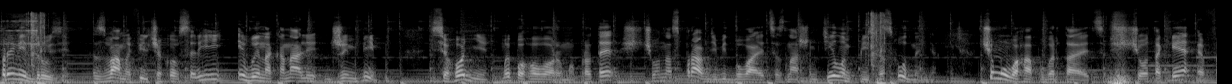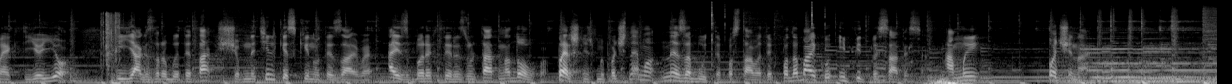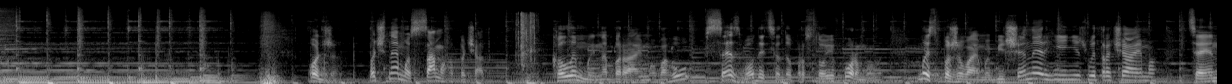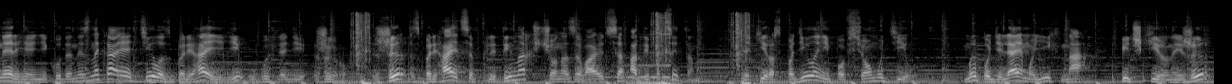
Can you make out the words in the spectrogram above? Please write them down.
Привіт, друзі! З вами Фільчаков Сергій, і ви на каналі Beam. Сьогодні ми поговоримо про те, що насправді відбувається з нашим тілом після схуднення, чому вага повертається, що таке ефект йо-йо, і як зробити так, щоб не тільки скинути зайве, а й зберегти результат надовго. Перш ніж ми почнемо, не забудьте поставити вподобайку і підписатися. А ми починаємо. Отже, почнемо з самого початку. Коли ми набираємо вагу, все зводиться до простої формули. Ми споживаємо більше енергії, ніж витрачаємо. Ця енергія нікуди не зникає, тіло зберігає її у вигляді жиру. Жир зберігається в клітинах, що називаються адипоцитами, які розподілені по всьому тілу. Ми поділяємо їх на підшкірний жир,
